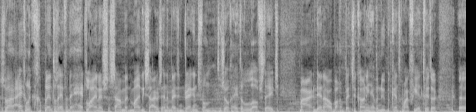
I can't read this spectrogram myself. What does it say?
Ze waren eigenlijk gepland als een van de headliners... samen met Miley Cyrus en Imagine Dragons van de zogeheten Love Stage. Maar Dan Auerbach en Patsy Carney hebben nu bekendgemaakt via Twitter... Uh,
